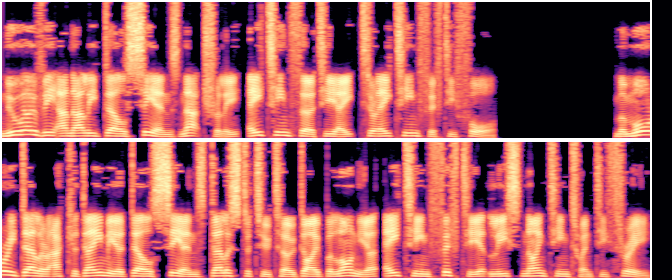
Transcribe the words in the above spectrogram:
Nuovi Annali del Scienze Naturali, 1838–1854. Memorie della Accademia del Scienze dell'Istituto di Bologna, 1850 at least 1923.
